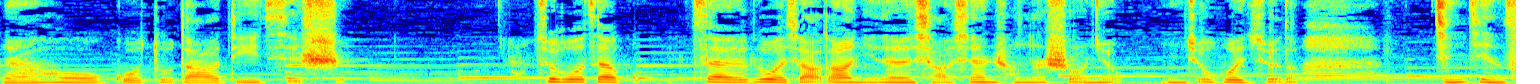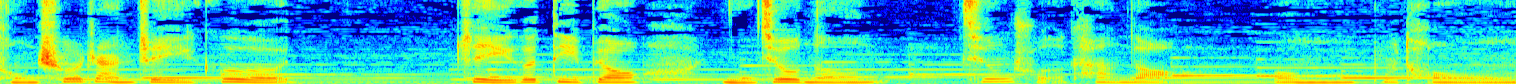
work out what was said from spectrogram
然后过渡到地级市，最后再再落脚到你那小县城的时候，你你就会觉得，仅仅从车站这一个。这一个地标，你就能清楚的看到，嗯，不同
